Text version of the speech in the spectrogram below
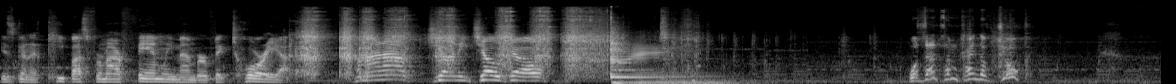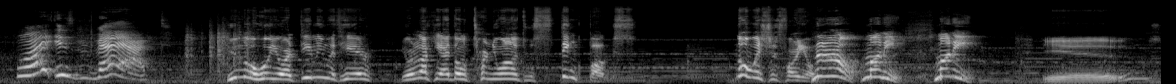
is gonna keep us from our family member, Victoria. Come on out, Johnny Jojo. Was that some kind of joke? What is that? You know who you are dealing with here? You're lucky I don't turn you all into stink bugs. No wishes for you. No, no, no, money, money. Yes.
